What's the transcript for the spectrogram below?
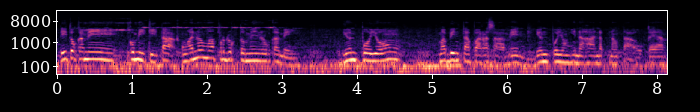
dito kami kumikita. Kung anong mga produkto meron kami, yun po yung mabinta para sa amin. Yun po yung hinahanap ng tao. Kaya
